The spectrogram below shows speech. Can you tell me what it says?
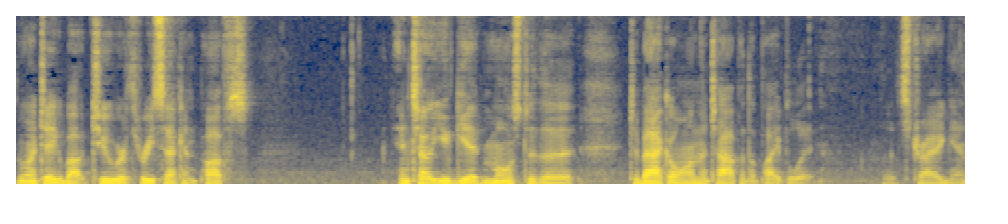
You want to take about two or three second puffs until you get most of the tobacco on the top of the pipe lit. Let's try again.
